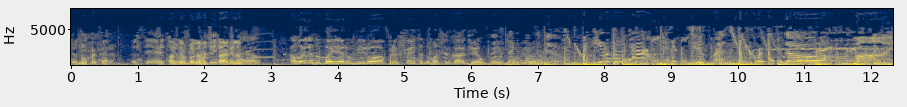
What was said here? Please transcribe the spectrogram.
Eu nunca, cara. Eu até Ela tem um programa de tarde, né? A loira do banheiro virou prefeita de uma cidade há um tempo, não virou não? He was out of town, and his two friends were so fine.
